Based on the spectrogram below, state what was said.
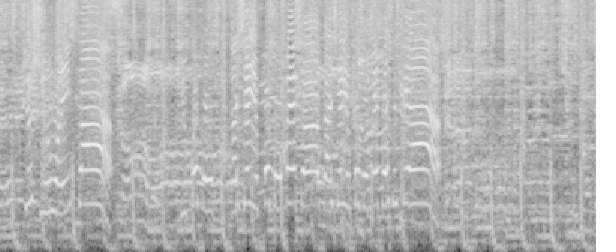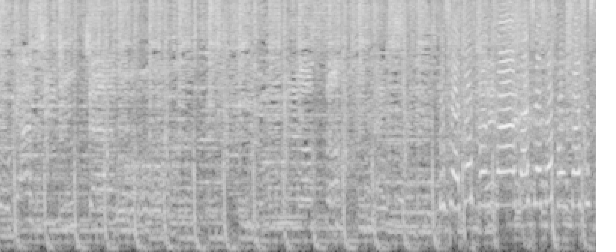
我是我一下，有父母，感谢有父母妹哥，感谢有父母妹哥，谢谢。谢谢周峰哥，感谢周峰哥，谢谢。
